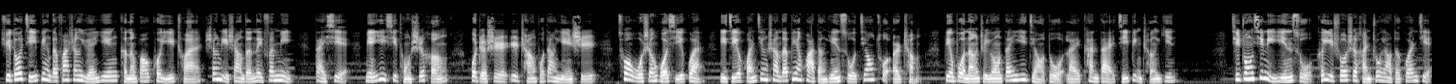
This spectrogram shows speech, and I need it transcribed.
许多疾病的发生原因可能包括遗传、生理上的内分泌、代谢、免疫系统失衡，或者是日常不当饮食、错误生活习惯以及环境上的变化等因素交错而成。并不能只用单一角度来看待疾病成因，其中心理因素可以说是很重要的关键。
